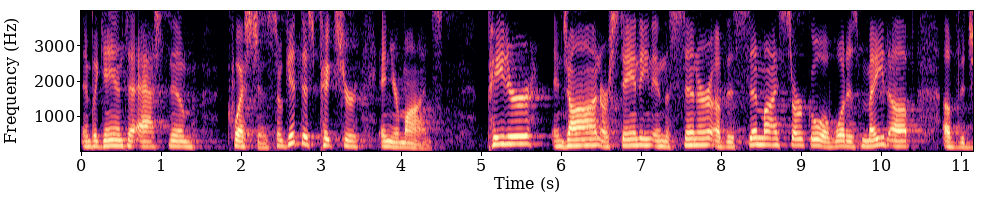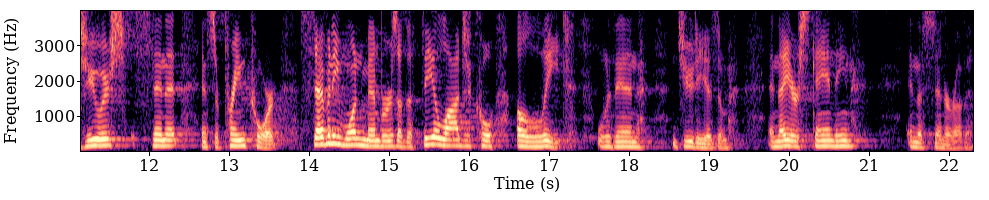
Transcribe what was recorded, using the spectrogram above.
and began to ask them questions. So get this picture in your minds. Peter and John are standing in the center of this semicircle of what is made up of the Jewish Senate and Supreme Court, 71 members of the theological elite within Judaism, and they are standing in the center of it.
